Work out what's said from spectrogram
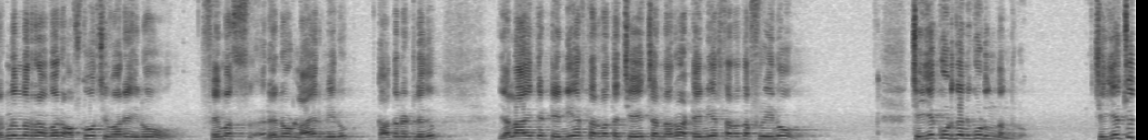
రఘునందనరావు గారు ఆఫ్ కోర్స్ ఇవారే you know famous renowned lawyer మీరు కాదనట్లేదు. ఎలా అయితే టెన్ ఇయర్స్ తర్వాత చేయొచ్చు అన్నారో ఆ టెన్ ఇయర్స్ తర్వాత ఫ్రీనో చెయ్యకూడదని కూడా ఉంది అందులో. చెయ్యొచ్చు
